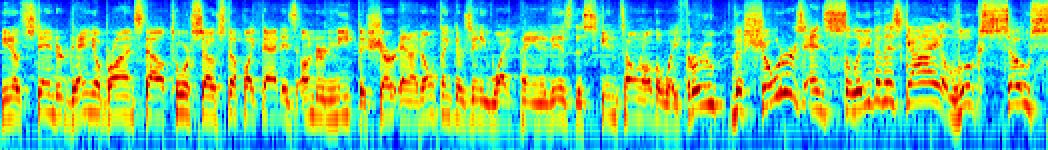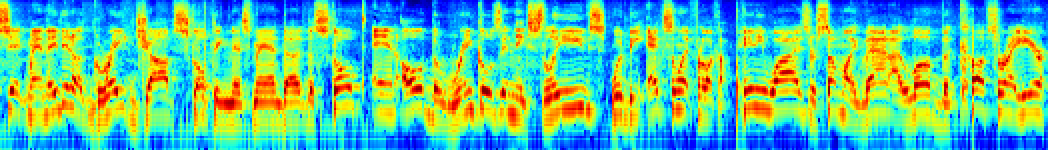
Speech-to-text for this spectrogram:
you know, standard Daniel Bryan style torso, stuff like that is underneath the shirt, and I don't think there's any white paint. It is the skin tone all the way through. The shoulders and sleeve of this guy look so sick, man. They did a great job sculpting this, man. The, the sculpt and all of the wrinkles in the sleeves would be excellent for like a Pennywise or something like that. I love the cuffs right here.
